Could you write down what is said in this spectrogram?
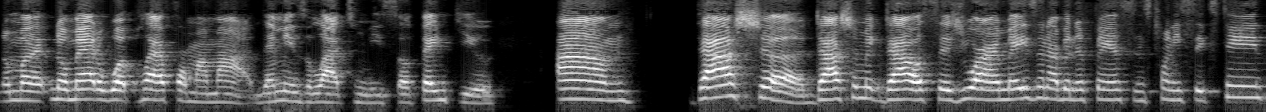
no matter no matter what platform I'm on. That means a lot to me. So thank you. Um, Dasha, Dasha McDowell says, You are amazing. I've been a fan since 2016.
